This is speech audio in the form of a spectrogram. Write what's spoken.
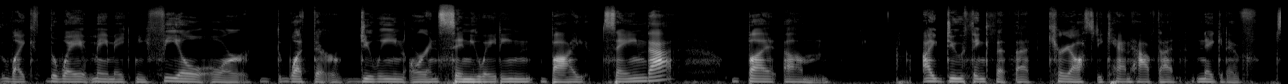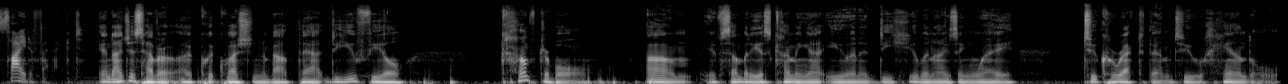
like the way it may make me feel or what they're doing or insinuating by saying that. But um, I do think that that curiosity can have that negative side effect. And I just have a, a quick question about that. Do you feel comfortable um, if somebody is coming at you in a dehumanizing way to correct them, to handle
